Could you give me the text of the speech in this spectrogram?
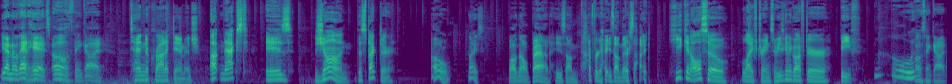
yeah, no, that hits. Oh, thank God. 10 necrotic damage. Up next is Jean, the Spectre. Oh, nice. Well, no, bad. He's on. I forgot he's on their side. He can also life drain, so he's going to go after Beef. No. Oh, thank God.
